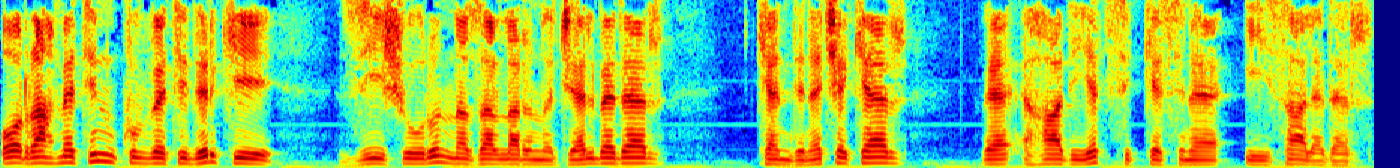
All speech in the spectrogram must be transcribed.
o rahmetin kuvvetidir ki zişurun nazarlarını celbeder, kendine çeker ve ehadiyet sikkesine isal eder.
